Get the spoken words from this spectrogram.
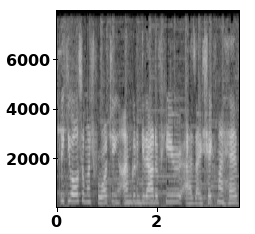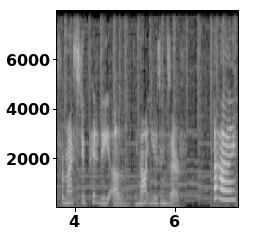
Thank you all so much for watching. I'm gonna get out of here as I shake my head for my stupidity of not using Zerf. Bye!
